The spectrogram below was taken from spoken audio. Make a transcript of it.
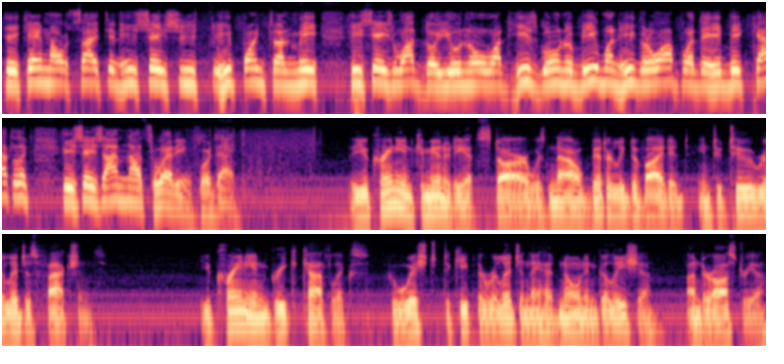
He came outside and he says, he, he points on me. He says, "What do you know? What he's going to be when he grow up? Whether he be Catholic?" He says, "I'm not swearing for that." The Ukrainian community at Star was now bitterly divided into two religious factions. Ukrainian Greek Catholics who wished to keep the religion they had known in Galicia under Austria,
